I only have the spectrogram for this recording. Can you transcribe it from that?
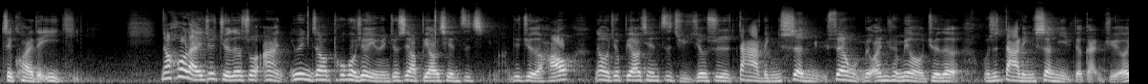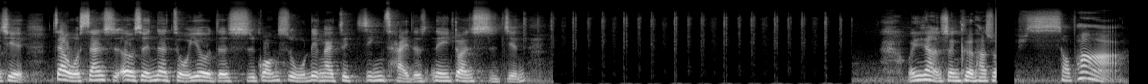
这块的议题。那后来就觉得说，啊，因为你知道脱口秀演员就是要标签自己嘛，就觉得好，那我就标签自己就是大龄剩女，虽然我没完全没有觉得我是大龄剩女的感觉，而且在我三十二岁那左右的时光，是我恋爱最精彩的那一段时间。我印象很深刻，他说：“小胖啊，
